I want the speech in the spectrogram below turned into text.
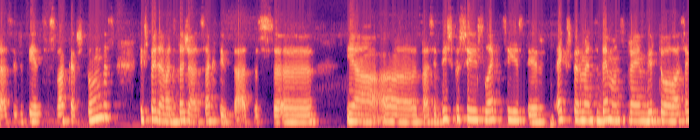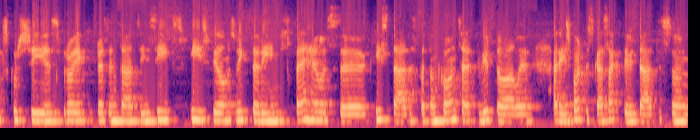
tās ir piecas vakar stundas, tiks piedāvātas dažādas aktivitātes. Uh, Jā, tās ir diskusijas, lekcijas, tie ir eksperimenta demonstrējumi, virtuālās ekskursijas, projektu prezentācijas, īsfilmas, viktorīnas, spēles, izstādes, pat un koncerti, virtuālie, arī sportiskās aktivitātes un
